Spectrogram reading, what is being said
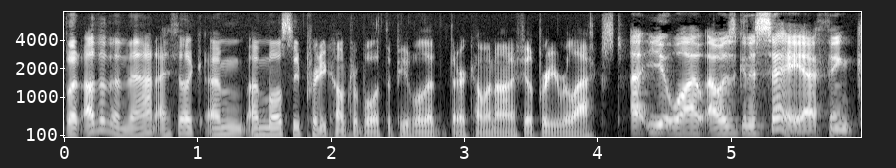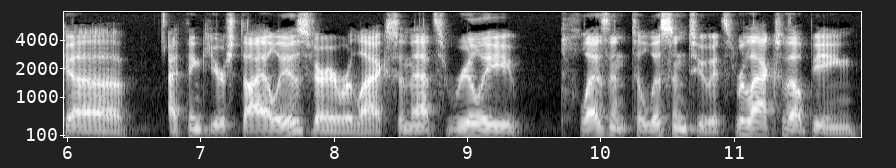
But other than that, I feel like I'm I'm mostly pretty comfortable with the people that, that are coming on. I feel pretty relaxed. Uh, yeah, well, I, I was going to say, I think uh, I think your style is very relaxed, and that's really pleasant to listen to. It's relaxed without being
